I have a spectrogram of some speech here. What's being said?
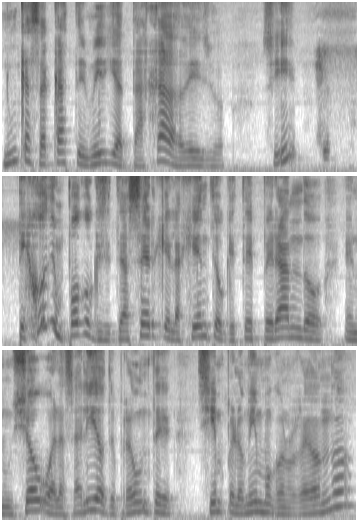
nunca sacaste media tajada de ellos, ¿sí? ¿Te jode un poco que se te acerque la gente o que esté esperando en un show o a la salida o te pregunte siempre lo mismo con Redondo?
